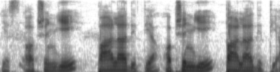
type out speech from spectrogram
Yes option A Baladitya. Option A Baladitya.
